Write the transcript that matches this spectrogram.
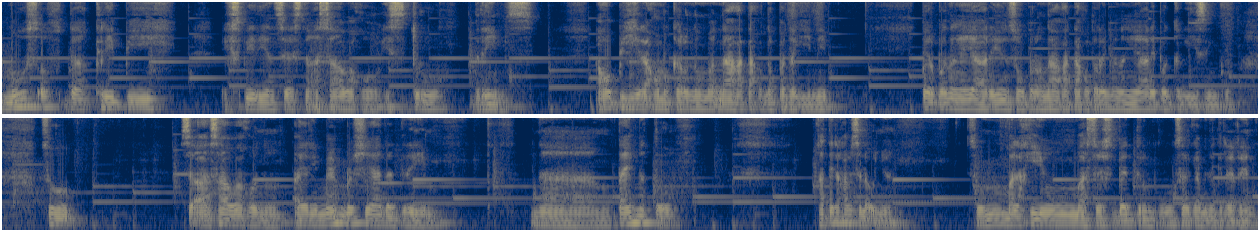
most of the creepy experiences ng asawa ko is through dreams. Ako bihira ako magkaroon ng nakakatakot na panaginip. Pero pag nangyayari yun, sobrang nakakatakot na rin yung nangyayari pagkagising ko. So, sa asawa ko no, I remember she had a dream na time na to, katira kami sa La Union. So, malaki yung master's bedroom kung saan kami nagre-rent.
